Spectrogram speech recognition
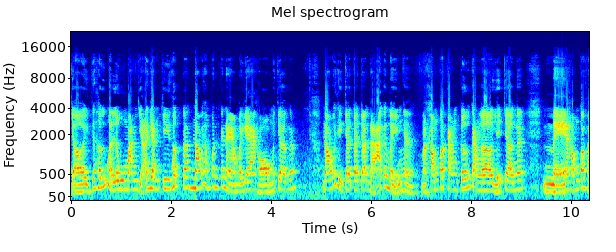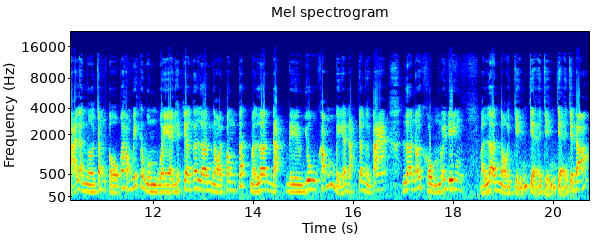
trời, cái thứ mà lưu manh giả danh chi thức đó, nói không có cái nào mà ra hồn hết trơn á nói thì cho cho cho đã cái miệng hà mà không có căn cứ căn ơ gì hết trơn á. Mẹ không có phải là người trong cuộc á không biết cái quần què gì hết trơn có lên ngồi phân tích mà lên đặt điều du khống bịa đặt cho người ta. Lên nói khùng nói điên mà lên ngồi chỉnh trệ chỉnh trệ trên đó.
